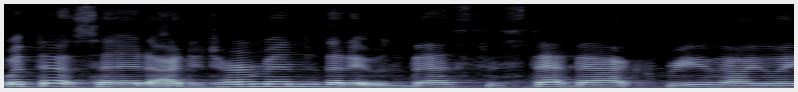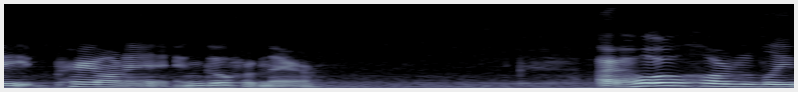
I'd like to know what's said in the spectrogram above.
With that said, I determined that it was best to step back, reevaluate, pray on it, and go from there. I wholeheartedly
